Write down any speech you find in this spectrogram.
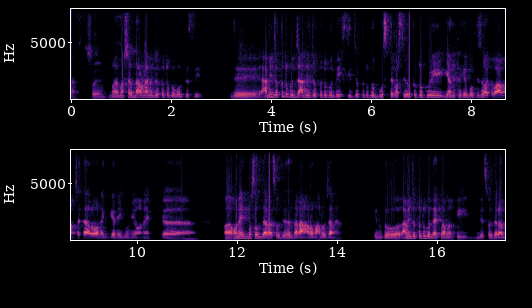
হ্যাঁ। নয় মাসের ধারণা আমি যতটুকু বলতেছি যে আমি যতটুকু জানি যতটুকু দেখছি যতটুকু বুঝতে পারছি ততটুকুই জ্ঞান থেকে বলতেছি হয়তো আমার চাইতে আরও অনেক জ্ঞানী গুণী অনেক অনেক বছর যারা সৌদি আছেন তারা আরও ভালো জানেন। কিন্তু আমি যতটুকু দেখলাম আর কি যে সৌদি আরব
